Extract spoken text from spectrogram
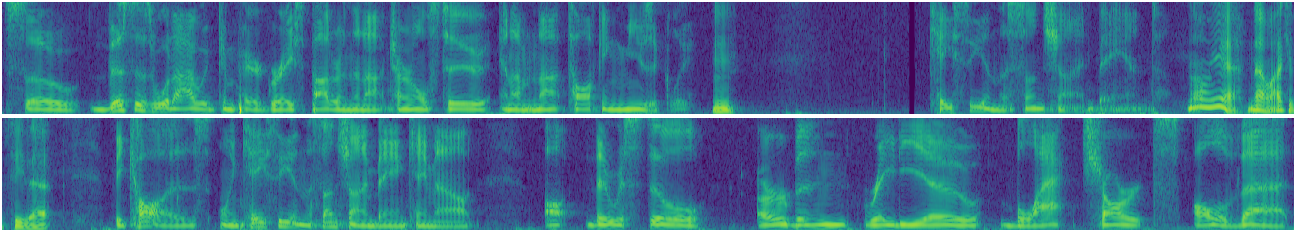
So this is what I would compare Grace Potter and the Nocturnals to, and I'm not talking musically. Hmm. KC and the Sunshine Band. oh yeah no I could see that Because when KC and the Sunshine Band came out, all, there was still urban radio, black charts, all of that.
